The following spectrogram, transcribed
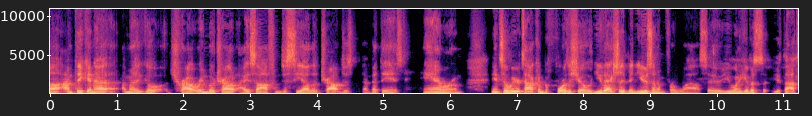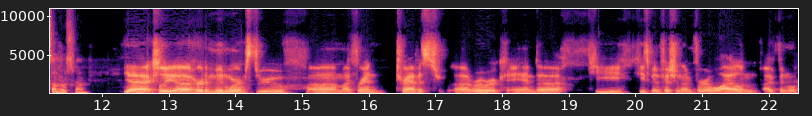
Uh, I'm thinking uh, I'm gonna go trout, rainbow trout, ice off, and just see how the trout just. I bet they just hammer them. And so we were talking before the show, and you've actually been using them for a while. So you want to give us your thoughts on those, Tom? Yeah, I actually uh, heard of moonworms through uh, my friend Travis uh, Rurick, and uh, he he's been fishing them for a while, and I've been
